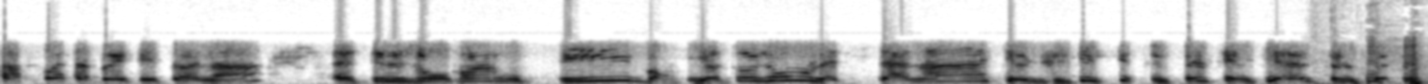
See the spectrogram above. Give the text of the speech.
Parfois, ça peut être étonnant. Euh, c'est le jour 1 aussi. Bon, il y a toujours le que lui, tu sais c'est lequel, tu le suite.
